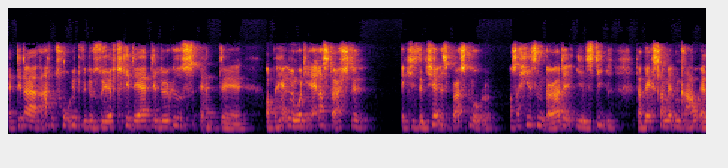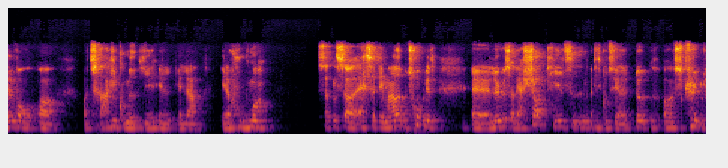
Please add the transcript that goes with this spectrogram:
at det, der er ret utroligt ved Dostoyevsky, det er, at det lykkedes at, øh, at behandle nogle af de allerstørste eksistentielle spørgsmål, og så hele tiden gøre det i en stil, der veksler mellem grav alvor og, og tragikomedie eller, eller humor. Sådan så altså, det er meget utroligt øh, lykkedes at være sjovt hele tiden og diskutere død og skyld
